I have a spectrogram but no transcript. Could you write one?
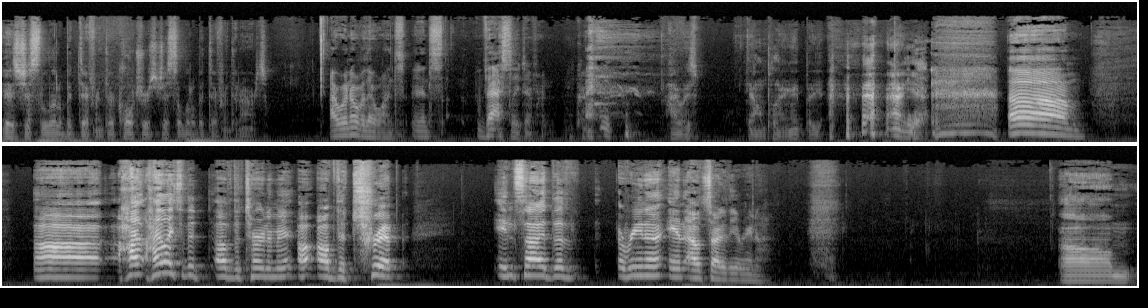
is just a little bit different. Their culture is just a little bit different than ours. I went over there once, and it's vastly different. Okay, I was downplaying it, but yeah. yeah. Um, uh, hi- highlights of the of the tournament uh, of the trip inside the arena and outside of the arena. Um,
